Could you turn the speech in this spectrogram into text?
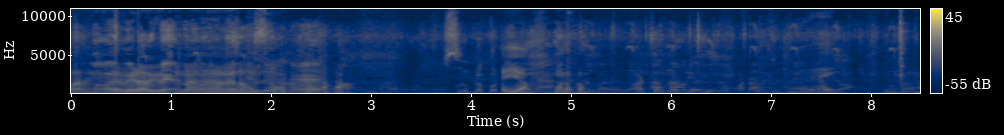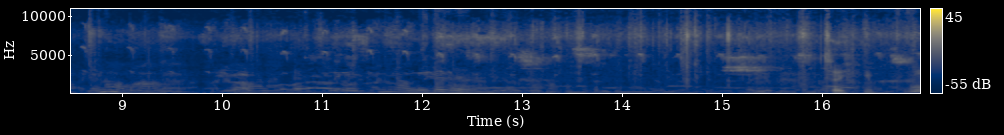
பாருங்க இந்த வீடா வியூஸ் என்ன வேணும்? ஐயா வணக்கம். சரி இப்போ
